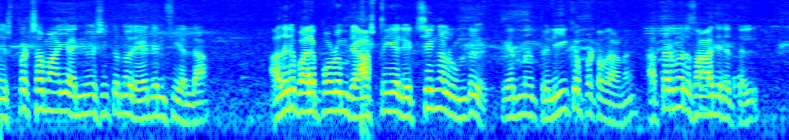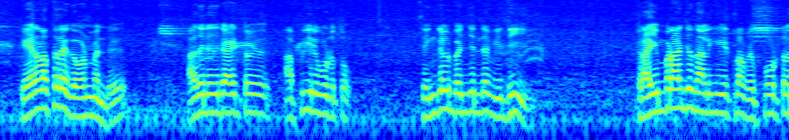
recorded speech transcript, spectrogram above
നിഷ്പക്ഷമായി അന്വേഷിക്കുന്ന ഒരു ഏജൻസിയല്ല. അതിന് പലപ്പോഴും രാഷ്ട്രീയ ലക്ഷ്യങ്ങളുണ്ട് എന്ന് തെളിയിക്കപ്പെട്ടതാണ്. അത്തരമൊരു സാഹചര്യത്തിൽ കേരളത്തിലെ ഗവൺമെന്റ് അതിനെതിരായിട്ട് അപ്പീൽ കൊടുത്തു. സിംഗിൾ ബെഞ്ചിന്റെ വിധി ക്രൈംബ്രാഞ്ച് നൽകിയിട്ടുള്ള റിപ്പോർട്ട്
